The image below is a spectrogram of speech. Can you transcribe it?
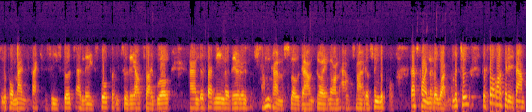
Singapore manufactures these goods and they export them to the outside world. And does that mean that there is some kind of slowdown going on outside of Singapore? That's point number one. Number two, the stock market is down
